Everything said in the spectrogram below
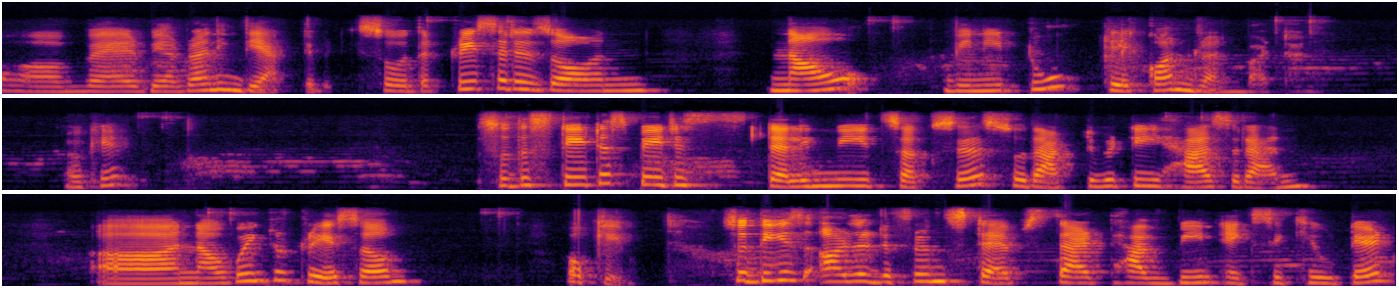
uh, where we are running the activity. So the tracer is on. Now we need to click on run button. Okay. So the status page is telling me it's success. So the activity has run. Uh, now going to tracer. Okay. So these are the different steps that have been executed.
